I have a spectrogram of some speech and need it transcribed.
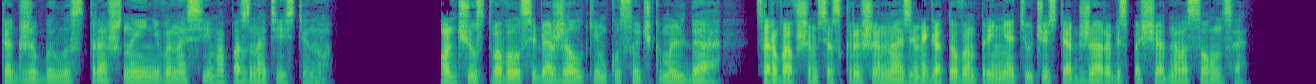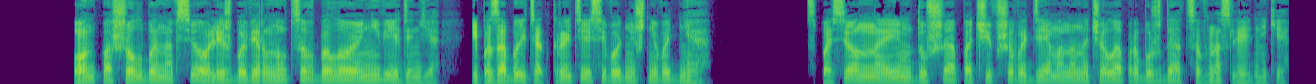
Как же было страшно и невыносимо познать истину. Он чувствовал себя жалким кусочком льда, сорвавшимся с крыши на землю, готовым принять участь от жара беспощадного солнца. Он пошел бы на все, лишь бы вернуться в былое неведенье и позабыть открытие сегодняшнего дня. Спасенная им душа почившего демона начала пробуждаться в наследнике,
